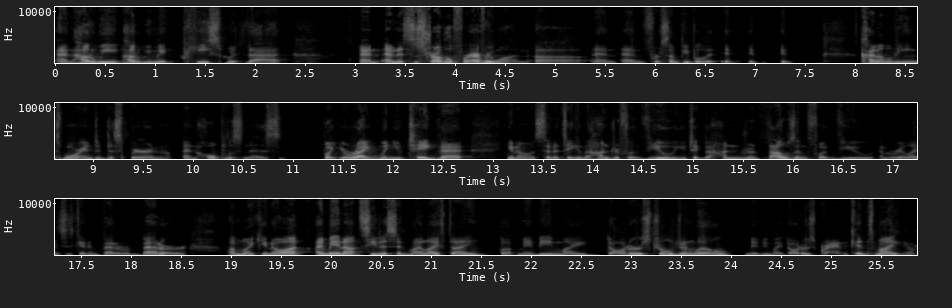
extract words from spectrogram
and how do we how do we make peace with that and and it's a struggle for everyone uh and and for some people it it it, it kind of leans more into despair and, and hopelessness but you're right when you take that you know instead of taking the 100 foot view you take the 100000 foot view and realize it's getting better and better. I'm like you know what? I may not see this in my lifetime but maybe my daughter's children will. Maybe my daughter's grandkids might. Yep.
